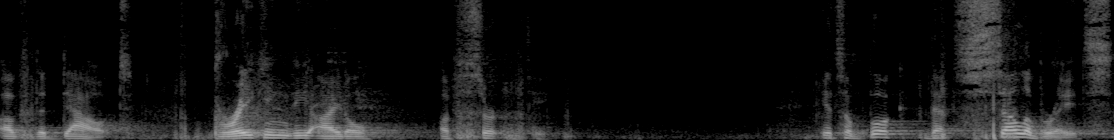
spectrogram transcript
of the Doubt Breaking the Idol of Certainty. It's a book that celebrates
